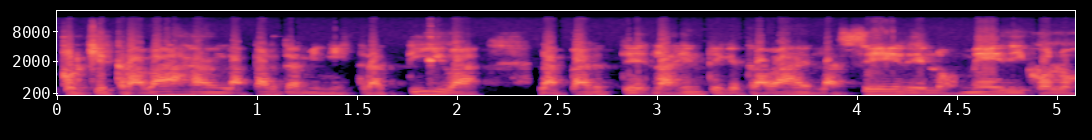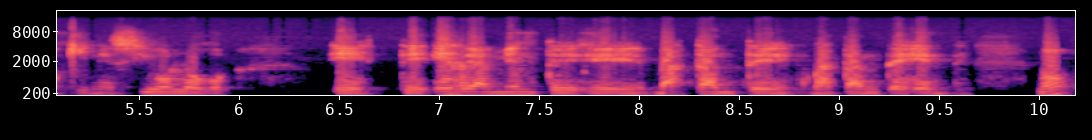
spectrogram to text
porque trabajan la parte administrativa, la parte, la gente que trabaja en la sede, los médicos, los kinesiólogos, este, es realmente eh, bastante, bastante gente, ¿no?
